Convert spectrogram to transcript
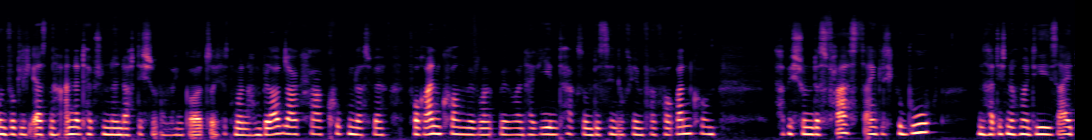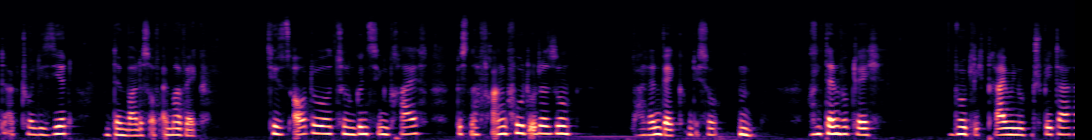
Und wirklich erst nach anderthalb Stunden dachte ich schon, oh mein Gott, soll ich jetzt mal nach dem Blablacar gucken, dass wir vorankommen. Wir wollen, wir wollen halt jeden Tag so ein bisschen auf jeden Fall vorankommen. Habe ich schon das Fast eigentlich gebucht. Dann hatte ich nochmal die Seite aktualisiert und dann war das auf einmal weg. dieses Auto zu einem günstigen Preis bis nach Frankfurt oder so, war dann weg. Und ich so, mh. Hm. Und dann wirklich, wirklich drei Minuten später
